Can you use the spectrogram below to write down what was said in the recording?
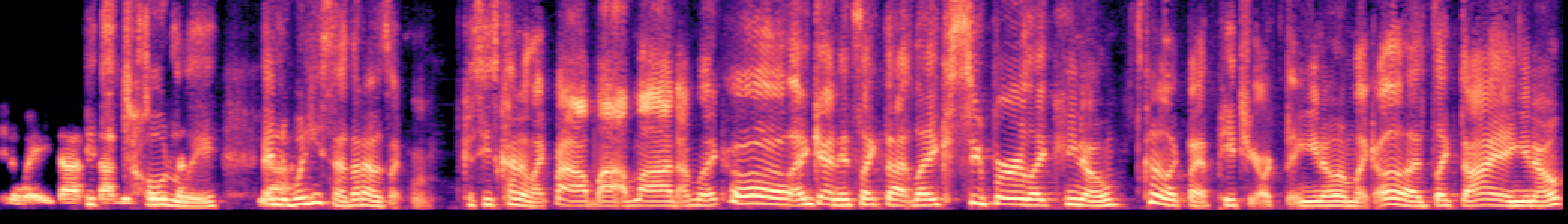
in a way. That it's that totally. Yeah. And when he said that, I was like, because mm, he's kind of like blah blah blah. And I'm like, oh, again, it's like that like super like you know, it's kind of like that patriarch thing, you know. I'm like, oh, it's like dying, you know.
